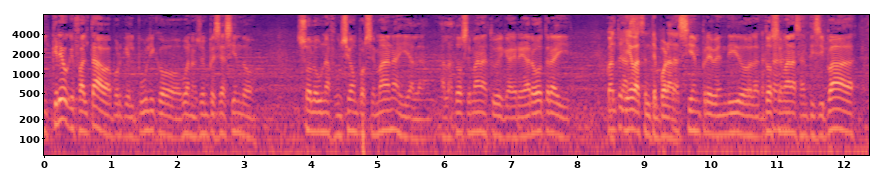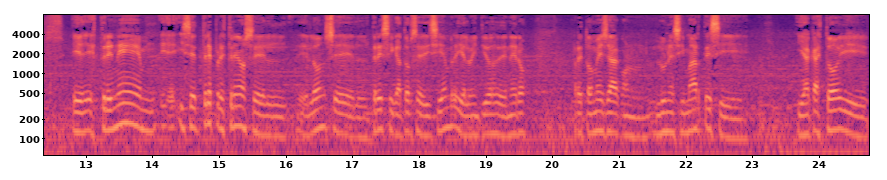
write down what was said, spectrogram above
y creo que faltaba porque el público, bueno, yo empecé haciendo solo una función por semana y a, la, a las dos semanas tuve que agregar otra y... ¿Cuánto llevas en temporada? Siempre he vendido las dos semanas anticipadas. Eh, estrené, eh, hice tres preestrenos el, el 11, el 13 y 14 de diciembre y el 22 de enero retomé ya con lunes y martes y, y acá estoy.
